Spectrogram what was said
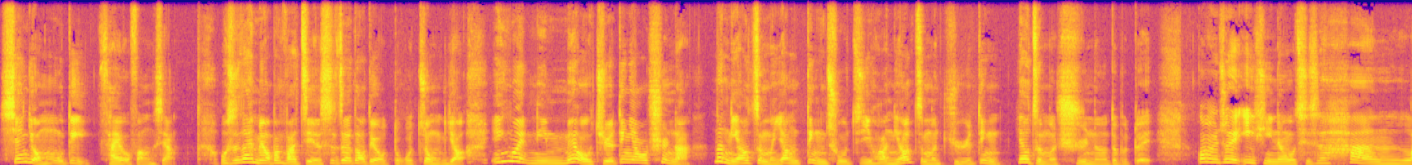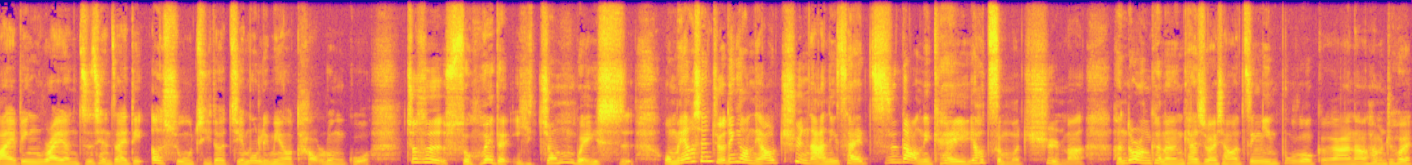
先有目的才有方向。我实在没有办法解释这到底有多重要，因为你没有决定要去哪。那你要怎么样定出计划？你要怎么决定要怎么去呢？对不对？关于这个议题呢，我其实和来宾 Ryan 之前在第二十五集的节目里面有讨论过，就是所谓的以终为始，我们要先决定好你要去哪，你才知道你可以要怎么去嘛。很多人可能开始会想要经营部落格啊，然后他们就会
